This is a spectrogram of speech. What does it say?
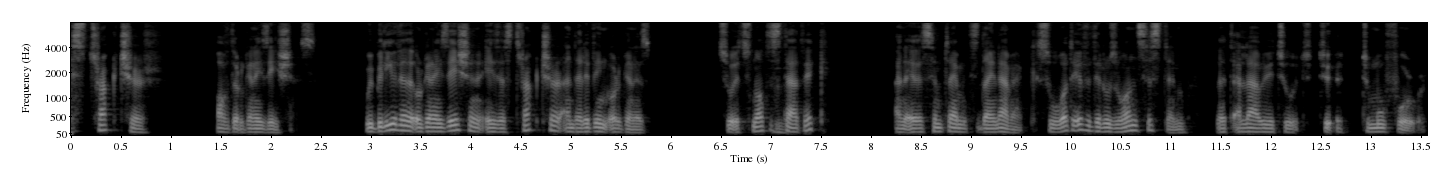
structure of the organizations. We believe that the organization is a structure and a living organism. So it's not mm-hmm. static and at the same time it's dynamic. So what if there was one system that allow you to, to, to move forward?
